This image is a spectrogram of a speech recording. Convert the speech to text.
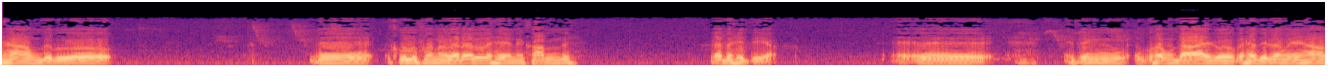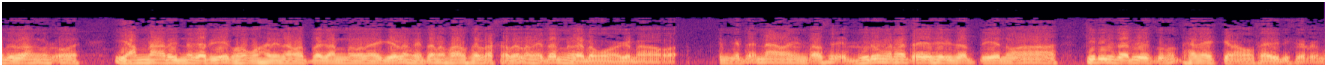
හාමුදුරුවෝ මේ කුළුපන වැරල්ල හේන කන්දේ වැඩ හිටියා. ඉතින් බොහොම දායකව පැහැදිලා මේ හාමුදුරුවන් යන්න අරින්න බැරියේ කොහොම හරි නවත්ත ගන්න ඕනයි කියලා මෙතන පන්සලක් හදලා මෙතන වැඩමවගෙන ආවා. මෙතන ආවයින් පස්සේ බුරුම රටේ සිරිතක් තියෙනවා පිරිමි දරුවෙක් වුණොත් හැම එක්කෙනාම පැවිදි කරන.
